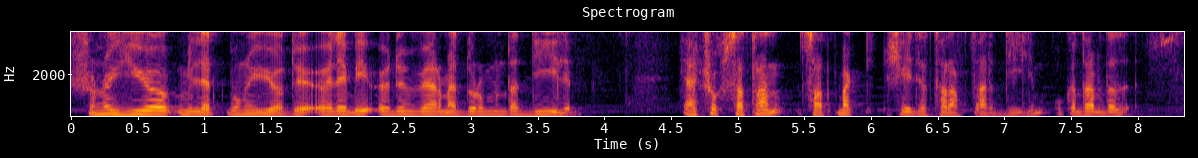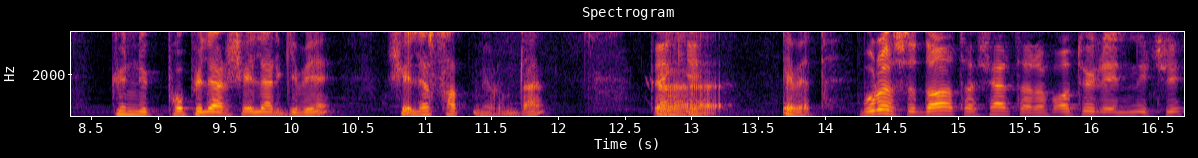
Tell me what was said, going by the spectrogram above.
şunu yiyor, millet bunu yiyor diye öyle bir ödün verme durumunda değilim. Ya çok satan, satmak şeyde taraftar değilim. O kadar da günlük popüler şeyler gibi şeyler satmıyorum da. Peki. Ee, evet. Burası dağ taş her taraf atölyenin içi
